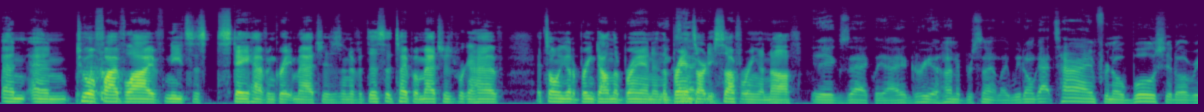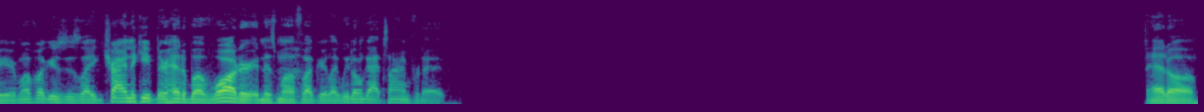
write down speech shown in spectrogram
and and 205 Live needs to stay having great matches, and if this is the type of matches we're gonna have, it's only gonna bring down the brand, and the brand's already suffering enough. Exactly. I agree 100%. Like, we don't got time for no bullshit over here. Motherfuckers is like trying to keep their head above water in this motherfucker. Like, we don't got time for that. At all.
